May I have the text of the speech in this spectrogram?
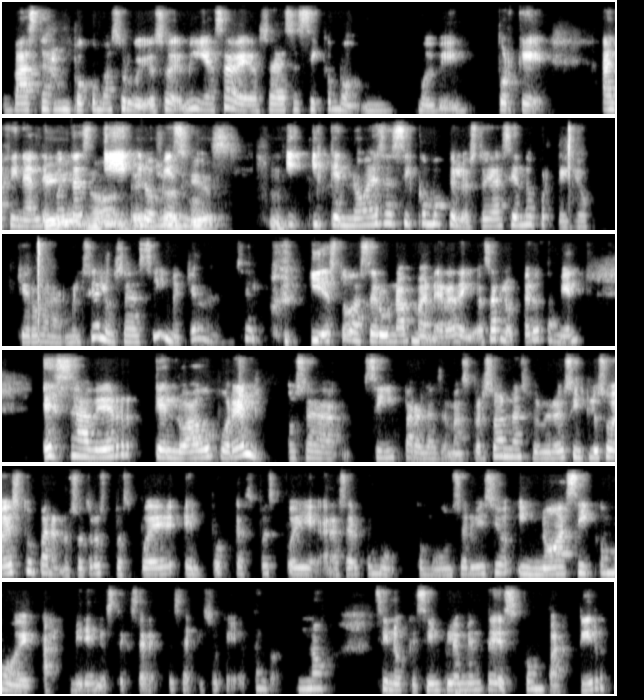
va a estar un poco más orgulloso de mí, ya sabe, o sea, es así como, mm, muy bien, porque al final de cuentas, y lo mismo, y, y, que no es así como que lo estoy haciendo porque yo quiero ganarme el cielo, o sea, sí, me quiero ganar el cielo, y esto va a ser una manera de yo hacerlo, pero también es saber que lo hago por él, o sea, sí, para las demás personas, primero es incluso esto para nosotros, pues puede, el podcast pues puede llegar a ser como, como un servicio y no así como de, ah, miren este excelente servicio que yo tengo, no, sino que simplemente es compartir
